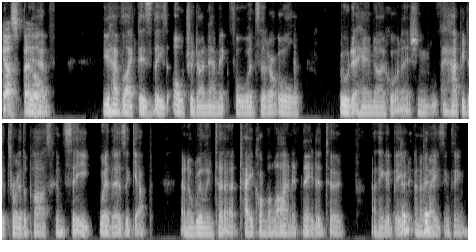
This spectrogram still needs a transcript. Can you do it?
Gus Bell. You have, you have like these these ultra dynamic forwards that are all good at hand-eye coordination, happy to throw the pass and see where there's a gap, and are willing to take on the line if needed to. I think it'd be an amazing thing.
